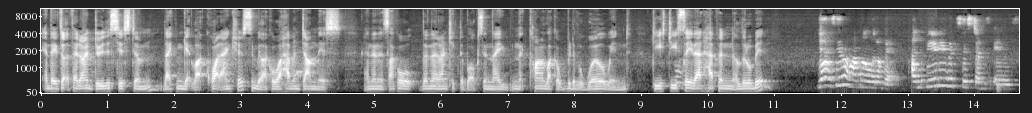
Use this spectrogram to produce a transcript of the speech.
and they, if they don't do the system, they can get like quite anxious and be like, "Oh, I haven't done this," and then it's like, "Oh, then they don't tick the box," and they and kind of like a bit of a whirlwind. Do you do you see that happen a little bit? Yeah, I see that happen a little bit. And the beauty with systems is,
